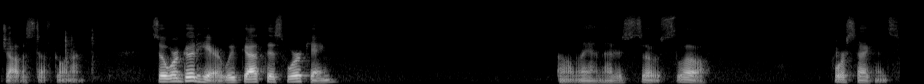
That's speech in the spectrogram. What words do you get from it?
Java stuff going on. So we're good here. We've got this working. Oh man, that is so slow. Four seconds.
